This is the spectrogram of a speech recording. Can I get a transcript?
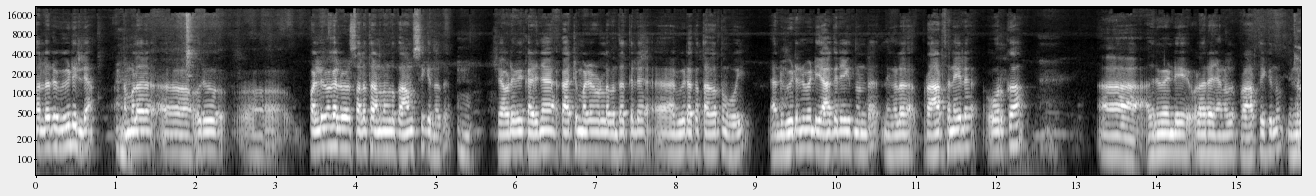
നല്ലൊരു വീടില്ല. നമ്മൾ ഒരു പള്ളിവകൽ ഒരു സ്ഥലത്താണ് നമ്മൾ താമസിക്കുന്നത്. പക്ഷെ അവിടെ ഈ കഴിഞ്ഞ കാറ്റ് മഴയുള്ള ബന്ധത്തിൽ വീടൊക്കെ തകർന്നു പോയി. ഞാൻ വീടിന് വേണ്ടി ആഗ്രഹിക്കുന്നുണ്ട്. നിങ്ങൾ പ്രാർത്ഥനയിൽ ഓർക്കുക. അതിനുവേണ്ടി വളരെ ഞങ്ങൾ പ്രാർത്ഥിക്കുന്നു. നിങ്ങൾ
